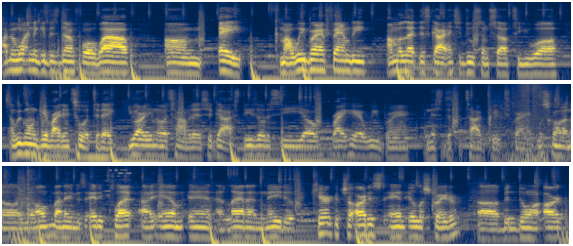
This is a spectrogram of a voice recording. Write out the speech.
I've been wanting to get this done for a while. Um, hey, my We Brand family, I'm gonna let this guy introduce himself to you all, and we're gonna get right into it today. You already know what time it is. Your guy, Steezo, the CEO, right here at We Brand, and this is the photography experience. What's going on, y'all? My name is Eddie Platt. I am an Atlanta native caricature artist and illustrator. Uh, been doing art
